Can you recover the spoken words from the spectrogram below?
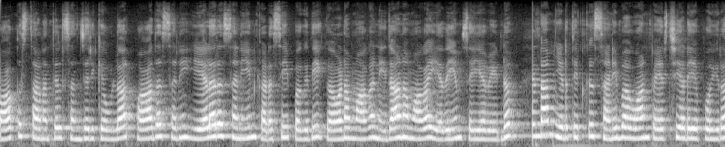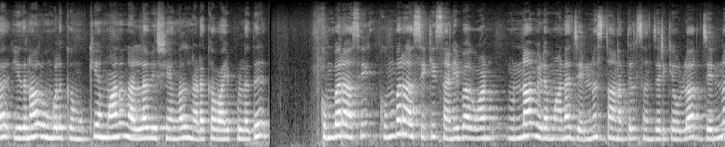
வாக்குஸ்தானத்தில் சஞ்சரிக்க உள்ளார். பாத சனி ஏழரை சனியின் கடைசி பகுதி கவனமாக நிதானமாக எதையும் செய்ய வேண்டும். இரண்டாம் இடத்திற்கு சனி பகவான் பயிற்சி அடைய போகிறார். இதனால் உங்களுக்கு முக்கியமான நல்ல விஷயங்கள் நடக்க வாய்ப்புள்ளது. கும்பராசி கும்பராசிக்கு சனி பகவான் ஒன்றாம் இடமான ஜென்மஸ்தானத்தில் சஞ்சரிக்க உள்ளார். ஜென்ம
